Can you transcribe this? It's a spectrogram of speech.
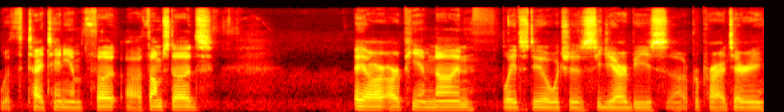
with titanium th uh, thumb studs, AR RPM 9, blade steel, which is CJRB's uh, proprietary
